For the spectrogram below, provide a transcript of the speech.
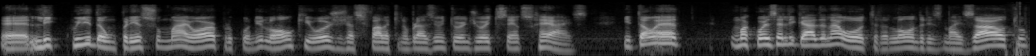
é, liquida um preço maior para o Conilon, que hoje já se fala aqui no Brasil em torno de 800 reais. Então é uma coisa ligada na outra. Londres mais alto,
